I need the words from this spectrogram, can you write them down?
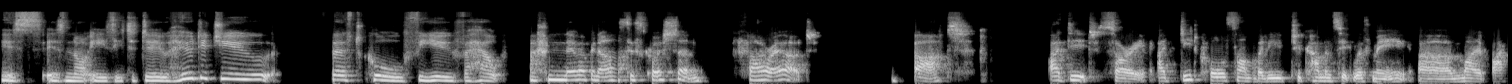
is is not easy to do. Who did you first call for you for help? I've never been asked this question. Far out. But I did, sorry, I did call somebody to come and sit with me, uh, my back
